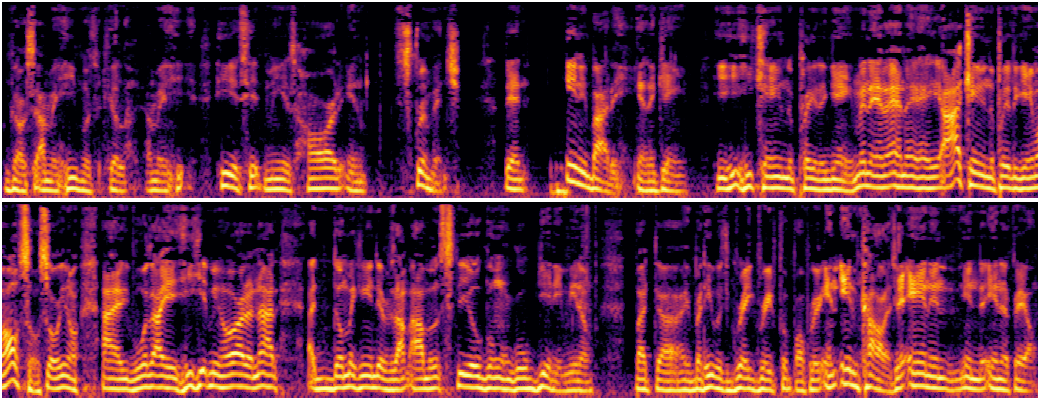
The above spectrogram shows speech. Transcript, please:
Because I mean he was a killer. I mean he he has hit me as hard in scrimmage than anybody in a game. He he- he came to play the game, and and, and I I came to play the game also. So you know, I whether I he hit me hard or not, I don't make any difference. I'm, I'm still going to go get him, you know. But uh, but he was a great great football player in in college and in in the NFL.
